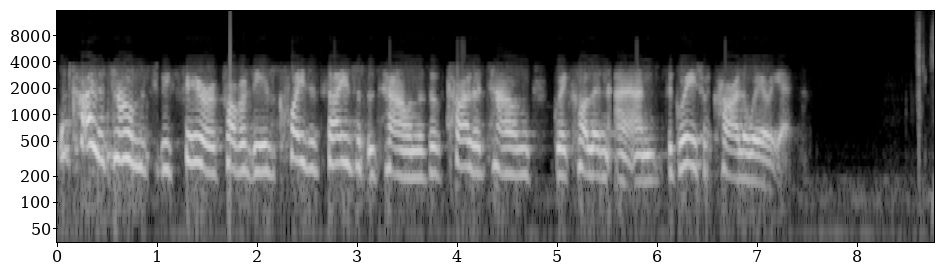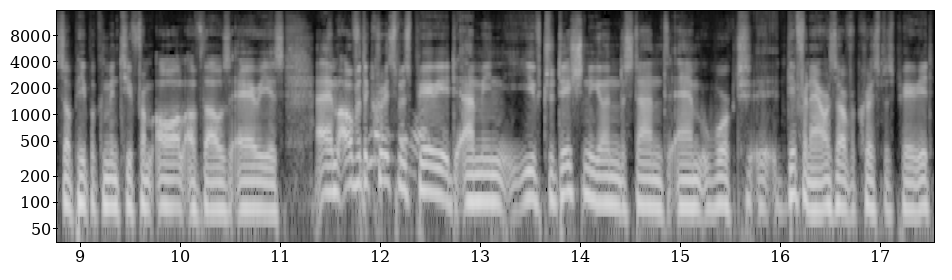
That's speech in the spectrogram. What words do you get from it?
Well, Carlow Town, to be fair, probably is quite a sizable town. There's Carlow Town, Graiguecullen, and the Greater Carlow area. So people come into you from all of those areas. Um, over the Christmas period, I mean, you've traditionally, I understand, um, worked uh, different hours over Christmas period.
